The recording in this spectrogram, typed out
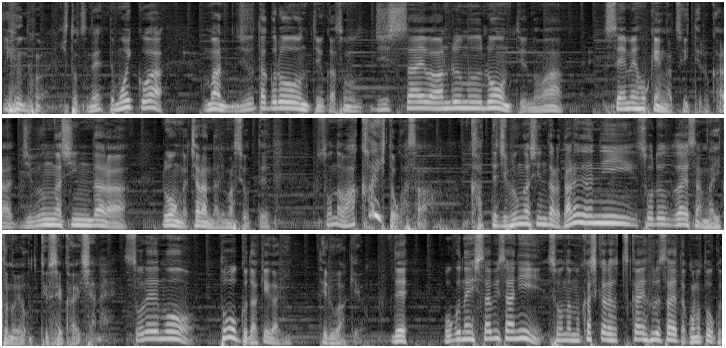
いうのが一つね。でもう一個はまあ住宅ローンっていうかその実際ワンルームローンっていうのは生命保険がついてるから自分が死んだらローンがチャラになりますよって。そんな若い人がさ買って自分が死んだら誰にそれ財産が行くのよっていう世界じゃない。それもトークだけが言ってるわけよ。で僕ね久々にそんな昔から使い古されたこのトーク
